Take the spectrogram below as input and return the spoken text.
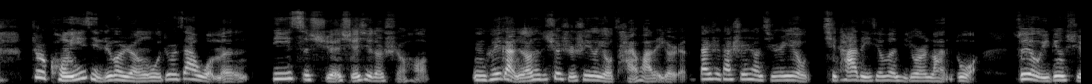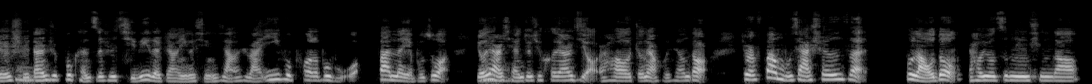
就是孔乙己这个人物，就是在我们第一次学学习的时候，你可以感觉到他确实是一个有才华的一个人，但是他身上其实也有其他的一些问题，就是懒惰。虽有一定学识，但是不肯自食其力的这样一个形象，是吧？衣服破了不补，饭呢也不做，有点钱就去喝点酒，然后整点茴香豆，就是放不下身份，不劳动，然后又自命清高。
